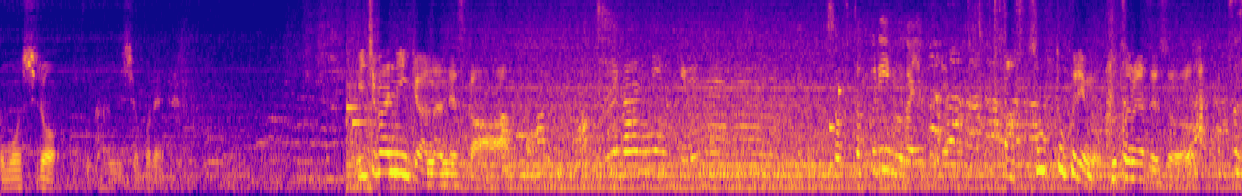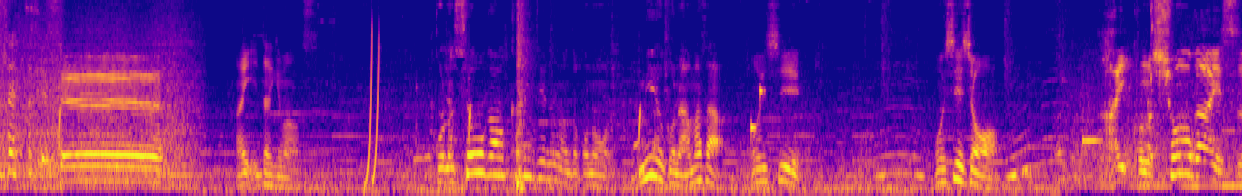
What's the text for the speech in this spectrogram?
面白なんでしょうこれ。一番人気は何ですか？一番人気ソフトクリームがよく出ますあソフトクリーム。普通のやつです。あ普通のやつです。へー。はいいただきます。この生姜を感じるのとこのミルクの甘さ美味しい。美味しいでしょはいこの生姜アイス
